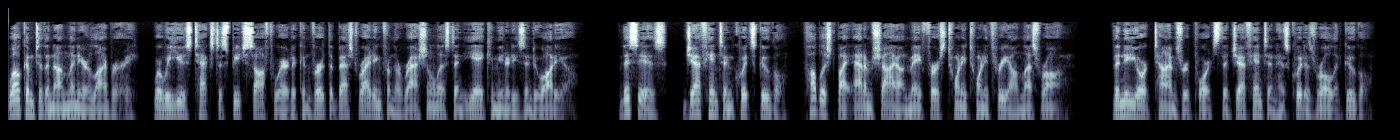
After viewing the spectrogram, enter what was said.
Welcome to the Nonlinear Library, where we use text to speech software to convert the best writing from the rationalist and EA communities into audio. This is Geoff Hinton Quits Google, published by Adam Shai on May 1, 2023, on Less Wrong. The New York Times reports that Geoff Hinton has quit his role at Google.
